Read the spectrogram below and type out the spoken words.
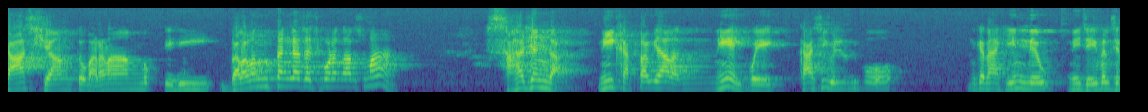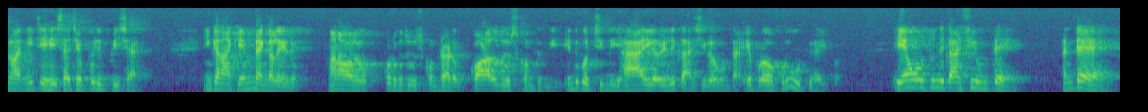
కాశ్యాంతు మరణాన్ముక్తి బలవంతంగా చచ్చిపోవడం కాదు సుమా. సహజంగా నీ కర్తవ్యాలన్నీ అయిపోయాయి. కాశీ వెళ్ళిపో ఇంకా నాకేం లేవు. నీ చేయవలసినవన్నీ చేసేసా చెప్పులు ఇప్పేశా ఇంకా నాకేం బెంగలేదు. మనవాళ్ళు కొడుకు చూసుకుంటాడు కోడలు చూసుకుంటుంది. ఎందుకు వచ్చింది? హాయిగా వెళ్ళి కాశీలో ఉంటా. ఎప్పుడప్పుడు ఊపిరి అయిపోయి ఏమవుతుంది కాశీ ఉంటే? అంటే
